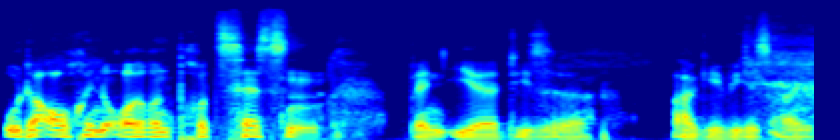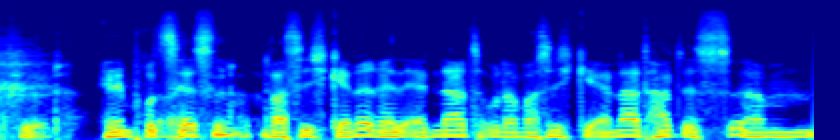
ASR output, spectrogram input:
oder auch in euren Prozessen, wenn ihr diese AGWs einführt. In den Prozessen, was sich generell ändert oder was sich geändert hat, ist, ähm,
